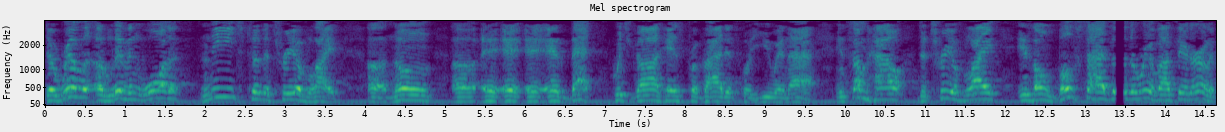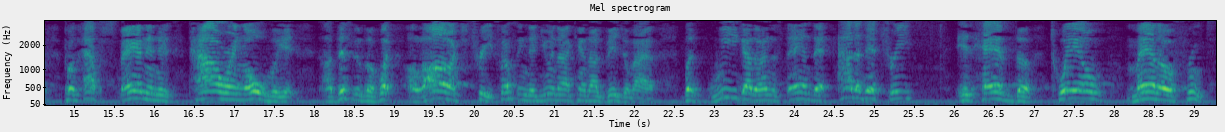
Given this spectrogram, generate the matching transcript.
the river of living water leads to the tree of life, uh, known uh, as that which God has provided for you and I. And somehow the tree of life is on both sides of the river. I said earlier, perhaps spanning it, towering over it. Uh, this is a what a large tree, something that you and I cannot visualize. But we got to understand that out of that tree, it has the 12 manner of fruits,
